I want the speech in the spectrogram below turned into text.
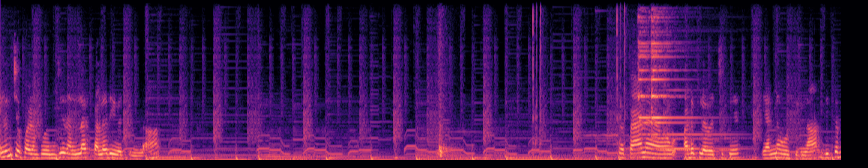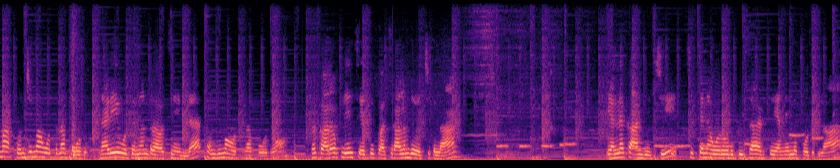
எலுமிச்சை பழம் புரிஞ்சு நல்லா கலரி வச்சிடலாம். இப்போ பேனை அடுப்பில் வச்சுட்டு எண்ணெய் ஊற்றிக்கலாம் திட்டமாக கொஞ்சமாக ஊற்றினா போதும். நிறைய ஊற்றணுன்ற அவசியம் இல்லை. கொஞ்சமாக ஊற்றினா போதும். இப்போ கருவேப்பிலையும் சேர்த்து பச்சை கலந்து வச்சுக்கலாம். எண்ணெய் காஞ்சிச்சு. சிக்கனை ஒரு ஒரு பீஸாக எடுத்து எண்ணெயில் போட்டுக்கலாம்.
